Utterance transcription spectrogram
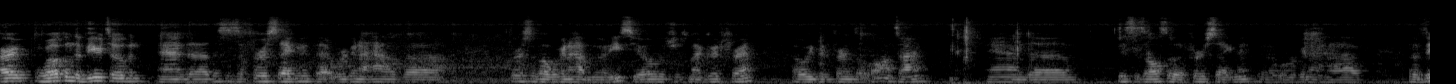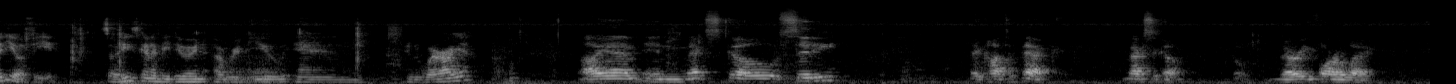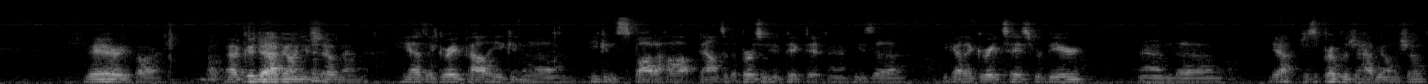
All right, welcome to BeerTuben, and uh, this is the first segment that we're gonna have. Uh, first of all, we're gonna have Mauricio, which is my good friend. Uh, we've been friends a long time, and uh, this is also the first segment where we're gonna have a video feed. So he's gonna be doing a review in. And where are you? I am in Mexico City, Ecatepec, Mexico. So very far away. Very far. Uh, good to Yeah. have you on your show, man. He has a great palate. He can uh, he can spot a hop down to the person who picked it, man. He's uh he got a great taste for beer, and uh, yeah, just a privilege to have you on the show.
